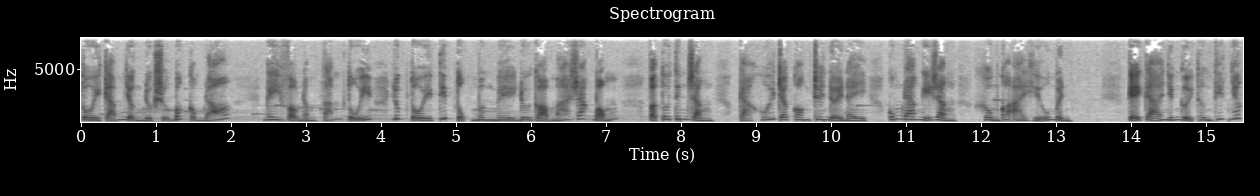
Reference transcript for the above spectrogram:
Tôi cảm nhận được sự bất công đó. Ngay vào năm 8 tuổi, lúc tôi tiếp tục mân mê đôi gò má rác bỏng, và tôi tin rằng cả khối trẻ con trên đời này cũng đang nghĩ rằng không có ai hiểu mình. Kể cả những người thân thiết nhất,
